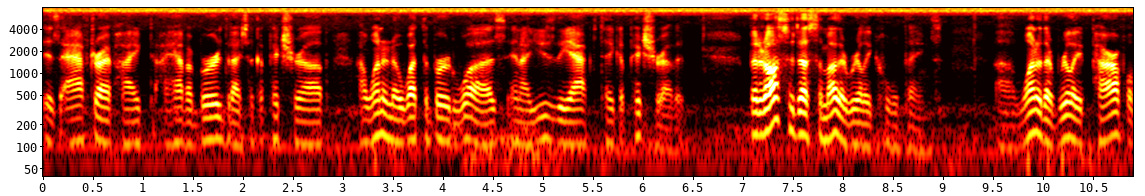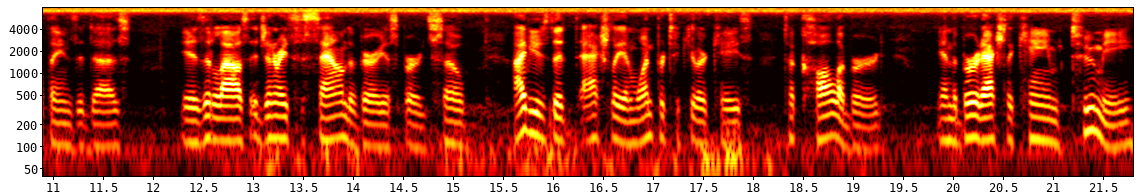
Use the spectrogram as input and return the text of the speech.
is after I've hiked. I have a bird that I took a picture of. I want to know what the bird was and I use the app to take a picture of it. But it also does some other really cool things. Uh, one of the really powerful things it does is it allows, it generates the sound of various birds. So I've used it actually in one particular case to call a bird and the bird actually came to me,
